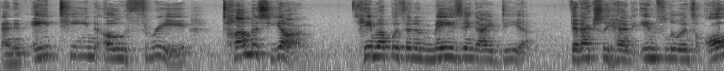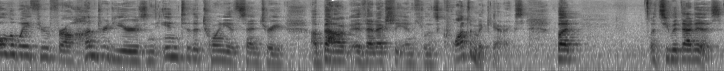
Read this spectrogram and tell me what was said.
And in 1803, Thomas Young came up with an amazing idea that actually had influence all the way through for 100 years and into the 20th century about that actually influenced quantum mechanics. But let's see what that is.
